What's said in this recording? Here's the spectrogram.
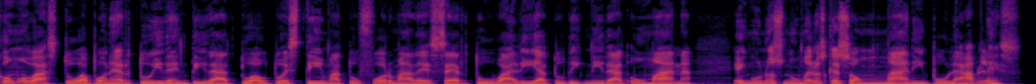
¿Cómo vas tú a poner tu identidad, tu autoestima, tu forma de ser, tu valía, tu dignidad humana en unos números que son manipulables?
